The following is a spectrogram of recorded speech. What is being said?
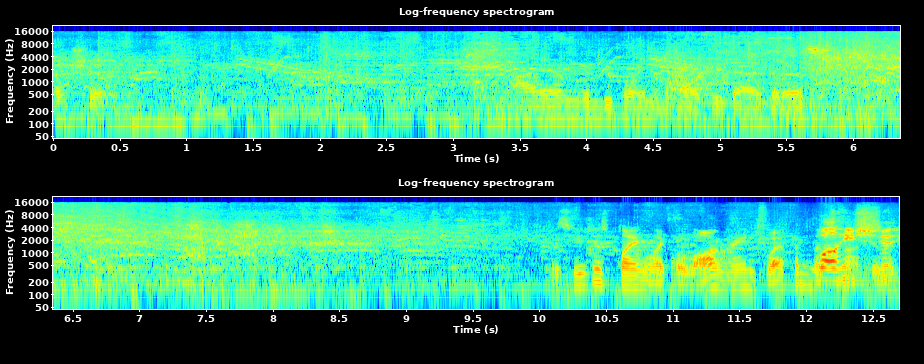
Oh shit. I am gonna be blaming the Hydra guy for this. Is he just playing like a long range weapon? Well, he should.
